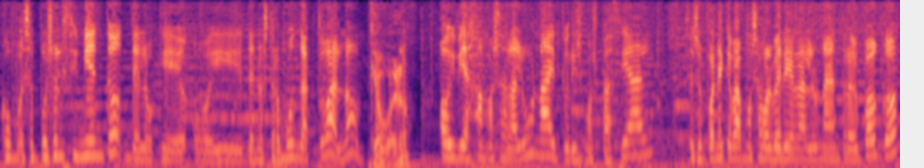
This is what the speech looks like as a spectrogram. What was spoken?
como se puso el cimiento de lo que hoy de nuestro mundo actual, ¿no? Qué bueno. Hoy viajamos a la Luna, hay turismo espacial, se supone que vamos a volver a ir a la Luna dentro de poco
